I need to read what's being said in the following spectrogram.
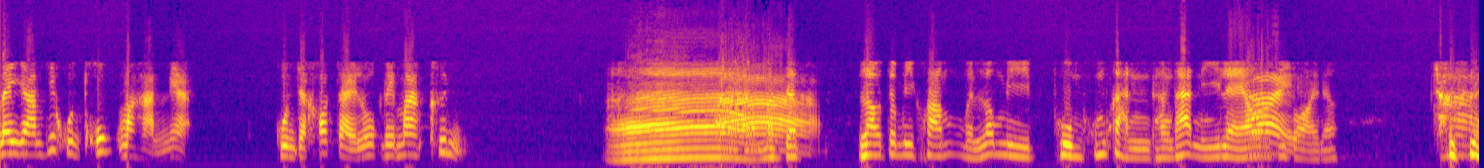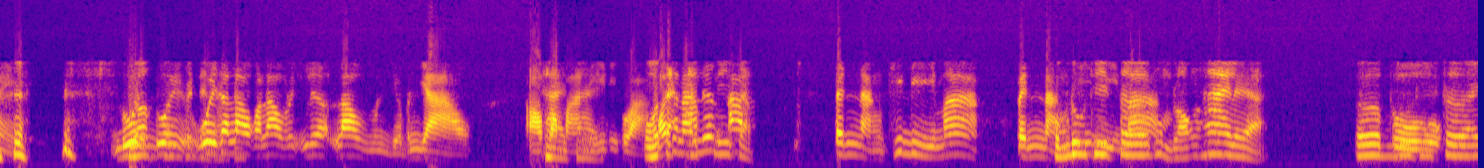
ในยามที่คุณทุกข์มหันต์เนี่ย คุณจะเข้าใจโลกได้มากขึ้นอ่ามันจะเราจะมีความเหมือนเรามีภูมิคุ้มกันทางด้านนี้แล้วอะใช่พี่บอยเนาะใช่ด้วยเนอะด้วยมันเป็นด้วยอย่างนั้นถ้าเล่าก็เล่าเรื่องเล่ามันเดี๋ยวมันยาว เอาใช่ประมาณใช่นี้ดีกว่าโอ้เพราะแต่ฉะนั้นอัพเรื่องนี่อัแบพบเป็นหนังที่ดีมาก เป็นหนังผมดูที่ทีดีเซอร์มากผมร้องไห้เลยอะเออถูดูกทีเซอร์ไอ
